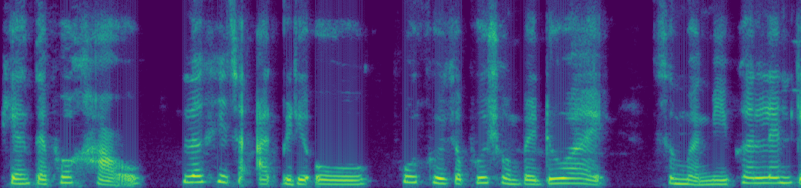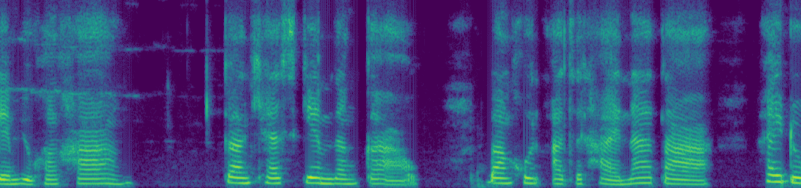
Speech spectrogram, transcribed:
เพียงแต่พวกเขาเลือกที่จะอัดวิดีโอ พูดคุยกับผู้ชมไปด้วย เสมือนมีเพื่อนเล่นเกมอยู่ข้างๆ การ cast เกมดังกล่าว บางคนอาจจะถ่ายหน้าตาให้ดู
